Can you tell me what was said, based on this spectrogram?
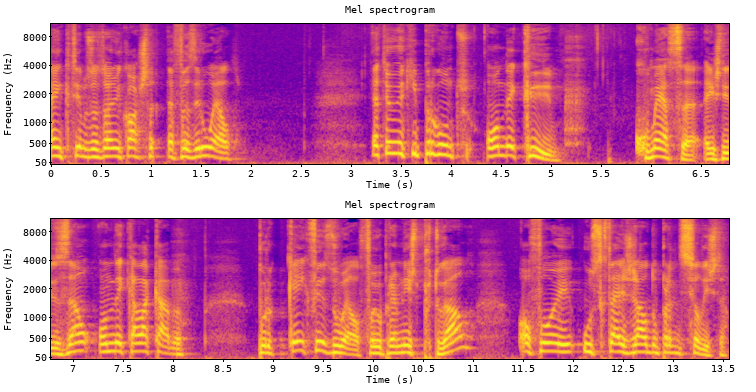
em que temos António Costa a fazer o L. Então eu aqui pergunto, onde é que começa a instituição, onde é que ela acaba? Porque quem é que fez o L? Foi o Primeiro-Ministro de Portugal ou foi o Secretário-Geral do Partido Socialista?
